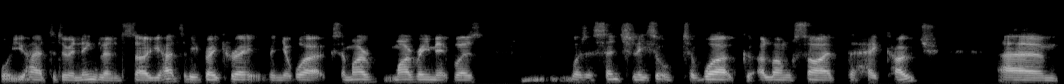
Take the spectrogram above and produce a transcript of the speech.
what you had to do in England. So you had to be very creative in your work. So my my remit was was essentially sort of to work alongside the head coach um,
